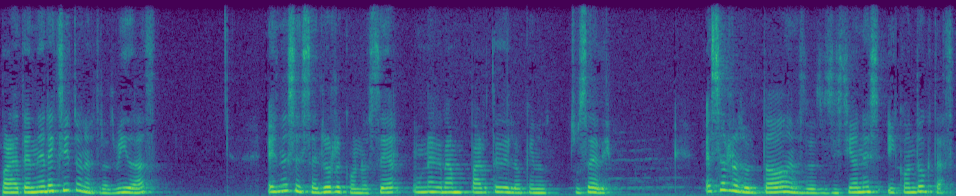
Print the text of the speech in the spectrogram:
Para tener éxito en nuestras vidas, es necesario reconocer una gran parte de lo que nos sucede. Es el resultado de nuestras decisiones y conductas.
